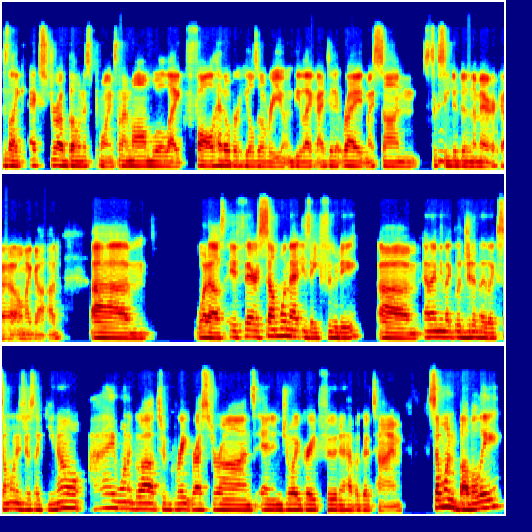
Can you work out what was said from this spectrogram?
is, like extra bonus points. My mom will like fall head over heels over you and be like, I did it right. My son succeeded in America. Oh my God. Um, what else? If there's someone that is a foodie, um, and I mean like legitimately, like someone is just like, you know, I want to go out to great restaurants and enjoy great food and have a good time someone bubbly.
